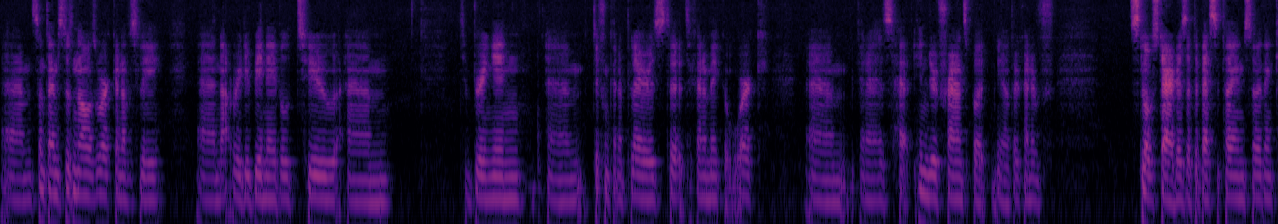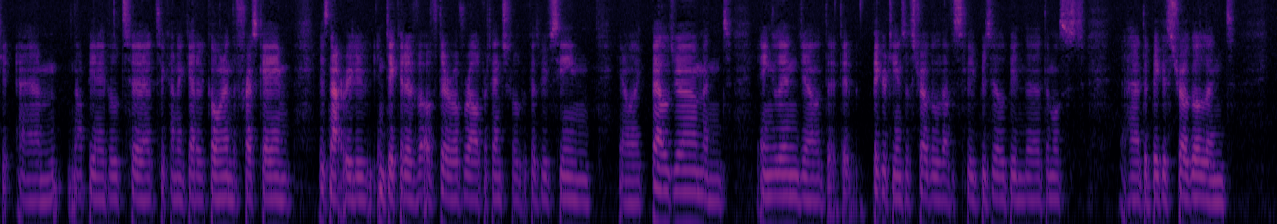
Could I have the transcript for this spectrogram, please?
um, sometimes doesn't always work, and obviously uh, not really being able to um, to bring in um, different kind of players to, to kind of make it work. Um, kind of has hindered France, but you know they're kind of slow starters at the best of times. So I think um, not being able to to kind of get it going in the first game is not really indicative of their overall potential because we've seen you know like Belgium and England. You know the, the bigger teams have struggled. Obviously Brazil being the the most uh, the biggest struggle and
